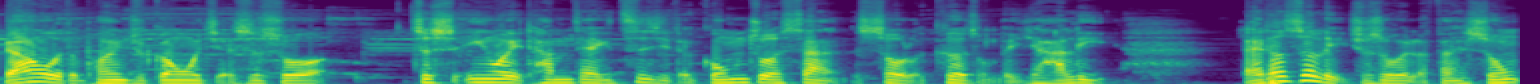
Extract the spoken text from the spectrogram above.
然后我的朋友就跟我解释说。这是因为他们在自己的工作上受了各种的压力，来到这里就是为了放松，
